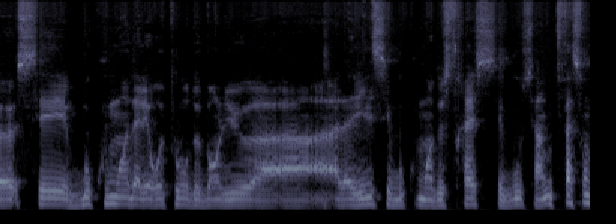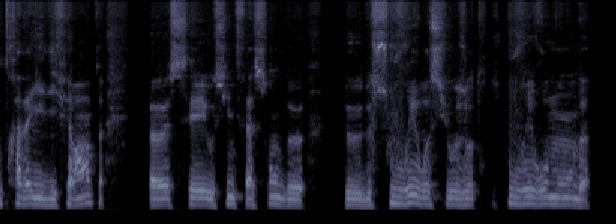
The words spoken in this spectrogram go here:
Euh, c'est beaucoup moins d'aller-retour de banlieue à, la ville, c'est beaucoup moins de stress, c'est une façon de travailler différente. Euh, c'est aussi une façon de, s'ouvrir aussi aux autres, de s'ouvrir au monde.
